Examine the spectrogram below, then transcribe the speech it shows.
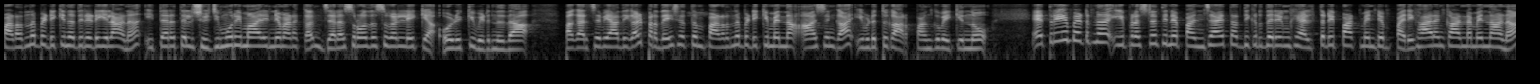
പടർന്നു പിടിക്കുന്നതിനിടയിലാണ് ഇത്തരത്തിൽ ശുചിമുറി മാലിന്യമടക്കം ജലസ്രോതസ്സുകളിലേക്ക് ഒഴുക്കിവിടുന്നത്. പകർച്ചവ്യാധികൾ പ്രദേശത്തും പടർന്നു പിടിക്കുമെന്ന ആശങ്ക ഇവിടുത്തുകാർ പങ്കുവയ്ക്കുന്നു. എത്രയും പെട്ടെന്ന് ഈ പ്രശ്നത്തിന് പഞ്ചായത്ത് അധികൃതരും ഹെൽത്ത് ഡിപ്പാർട്ട്മെന്റും പരിഹാരം കാണണമെന്നാണ്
